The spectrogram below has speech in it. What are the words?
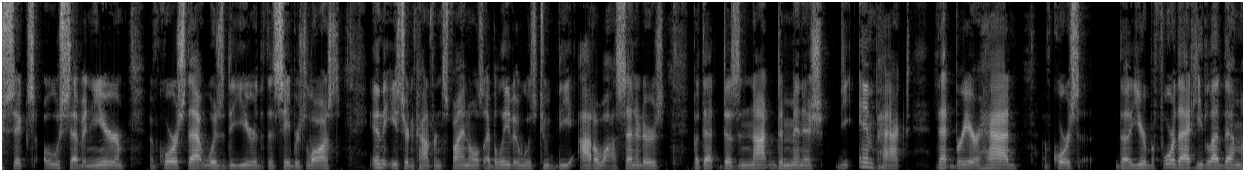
06 07 year. Of course, that was the year that the Sabres lost in the Eastern Conference Finals. I believe it was to the Ottawa Senators, but that does not diminish the impact that Briere had. Of course, the year before that, he led them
